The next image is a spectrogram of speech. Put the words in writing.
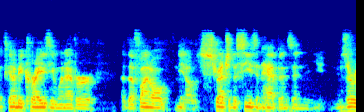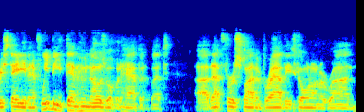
it's going to be crazy whenever the final you know stretch of the season happens and Missouri State. Even if we beat them, who knows what would happen? But uh, that first five and Bradley's going on a run.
